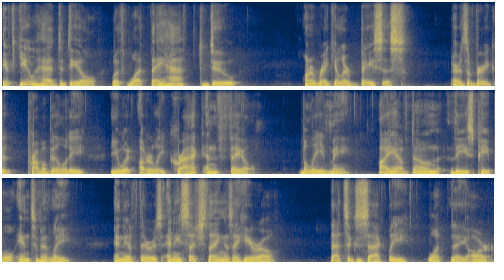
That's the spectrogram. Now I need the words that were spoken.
if you had to deal with what they have to do on a regular basis, there's a very good probability you would utterly crack and fail. Believe me, I have known these people intimately and if there is any such thing as a hero, that's exactly what they are.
